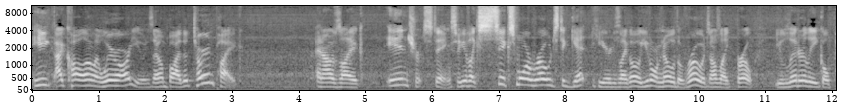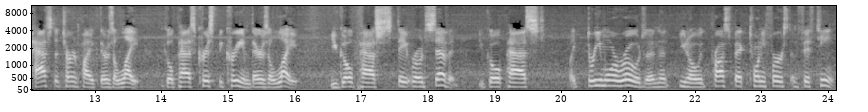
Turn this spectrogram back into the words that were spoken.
he I call him like, where are you? And he's like, I'm by the turnpike. And I was like, interesting. So you have like six more roads to get here. And he's like, oh, you don't know the roads. And I was like, bro, you literally go past the turnpike. There's a light. You go past Krispy Kreme. There's a light. You go past State Road Seven. You go past like three more roads, and then you know Prospect 21st and 15th.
